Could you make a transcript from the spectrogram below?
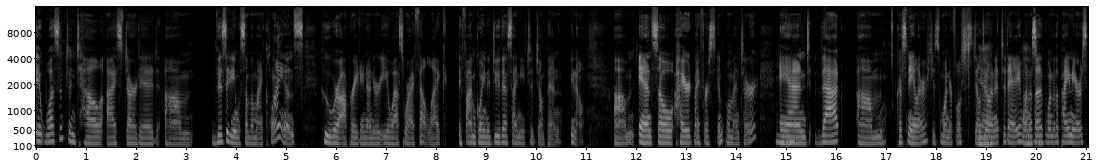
it wasn't until I started um, visiting with some of my clients who were operating under EOS where I felt like if I'm going to do this, I need to jump in, you know. Um, and so hired my first implementer, and that um, Chris Naylor, she's wonderful. She's still Yeah. doing it today. One of the one of the pioneers,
